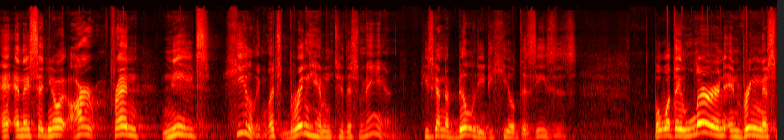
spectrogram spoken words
and, and they said, You know what? Our friend needs healing. Let's bring him to this man. He's got an ability to heal diseases. But what they learn in bringing this,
